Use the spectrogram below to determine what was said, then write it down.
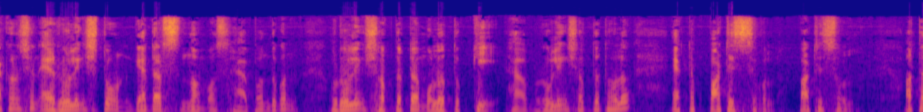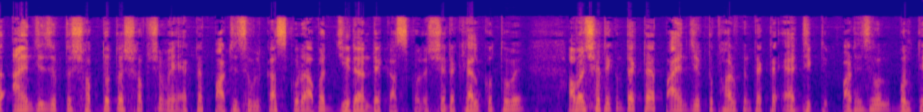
এখন আসেন a rolling stone gathers no moss হ্যাঁ বন্ধুগণ রোলিং শব্দটা মূলত কি? হ্যাঁ রোলিং শব্দটা হলো একটা পার্টিসিপল পার্টিসিপল অর্থাৎ আইনজি যুক্ত শব্দটা সবসময় একটা পার্টিসিপল কাজ করে, আবার জিরান্ডে কাজ করে। সেটা খেয়াল করতে হবে। আবার সেটা কিন্তু একটা আইনযুক্ত ভার্ব কিন্তু একটা অ্যাডজেক্টিভ পার্টিসিপল বলতে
